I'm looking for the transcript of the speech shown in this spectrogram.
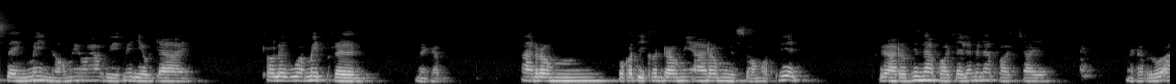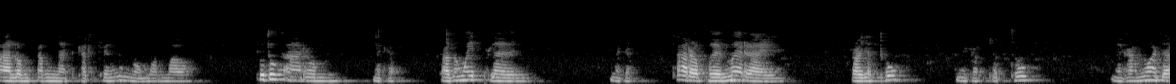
เซ็งไม่หนอไม่ว่าวีไม่เดียวดายก็เรียกว่าไม่เพลินนะครับ อารมณ์ปกติคนเรามีอารมณ์อยู่สองประเภท คืออารมณ์ที่น่าพอใจและไม่น่าพอใจนะครับหรืออารมณ์กำหนัดขัดเคืองรุ่มหลงมัวเมา ทุกๆอารมณ์นะครับ เราต้องไม่เพลินนะครับ ถ้าเราเพลินเมื่อไหร่ เราจะทุกข์นะครับจะทุกข์นะครับว่าจะ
